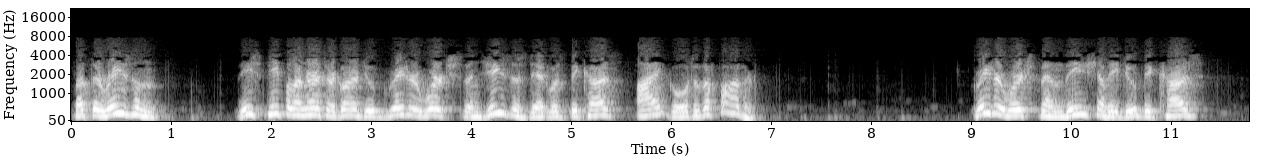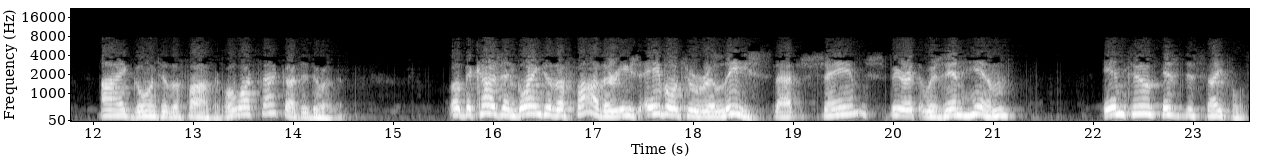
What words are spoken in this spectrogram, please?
But the reason these people on earth are going to do greater works than Jesus did was because I go to the Father. Greater works than these shall He do because I go into the Father. Well, what's that got to do with it? Well, because in going to the Father, He's able to release that same Spirit that was in Him into His disciples.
